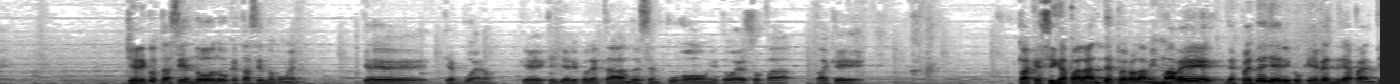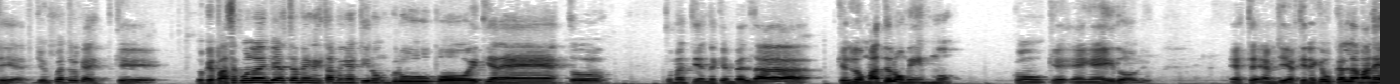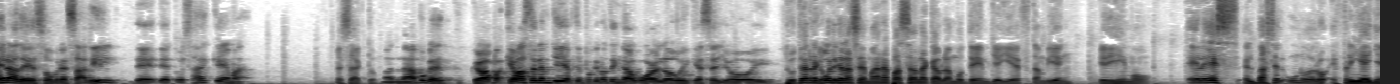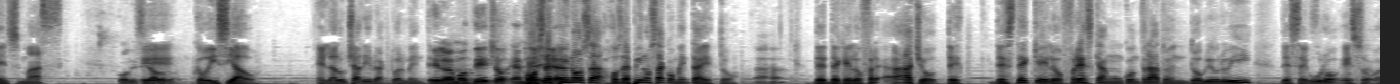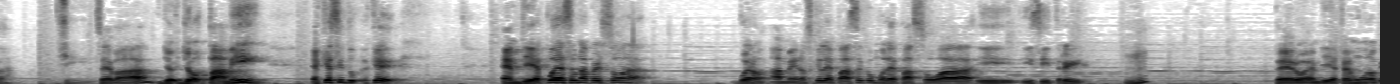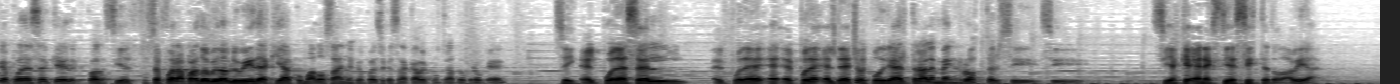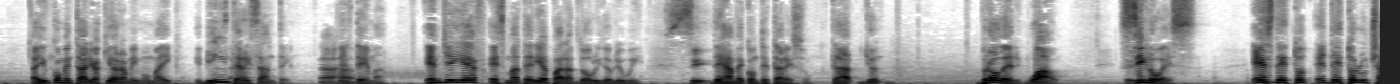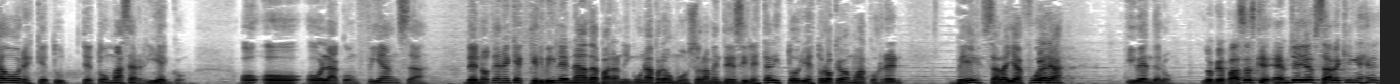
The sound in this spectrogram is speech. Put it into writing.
Jericho está haciendo lo que está haciendo con él, que, que es bueno, que, Jericho le está dando ese empujón y todo eso para que para que siga para adelante, pero a la misma vez, después de Jericho, ¿qué vendría para MJF? Yo encuentro que, que lo que pasa con los MJF también es que también él tiene un grupo y tiene esto, tú me entiendes, que en verdad, que es lo más de lo mismo con, que en AEW este, MJF tiene que buscar la manera de sobresalir de, de todos esos esquemas. Exacto. Más nada, porque ¿qué va, a- qué va a hacer MJF después que no tenga Warlow y qué sé yo? Y, ¿Tú te no recuerdas la semana pasada que hablamos de MJF también? Y dijimos, él es, él va a ser uno de los free agents más Codiciado. eh, codiciados en la lucha libre actualmente. y lo hemos dicho. MJF, José Espinosa, José Espinosa comenta esto. Ajá. Desde que le ofre- desde que le ofrezcan un contrato en WWE, de seguro eso se va. va. Sí. Se va. Yo, yo para mí, es que si tú, es que MJF puede ser una persona, bueno, a menos que le pase como le pasó a E- EC3. Ujú. Pero MJF es uno que puede ser que si él se fuera para WWE de aquí a como a dos años, que puede ser que se acabe el contrato, creo que. Sí. Él puede ser, él puede, él puede, él de hecho, él podría entrar en main roster si, si, si es que NXT existe todavía. Hay un comentario aquí ahora mismo, Mike, y bien interesante Ajá. del tema. MJF es material para WWE. Sí. Déjame contestar eso. Claro, yo, brother, wow, sí. Sí. lo es. Es de estos, es de estos luchadores que tú te tomas el riesgo o, o- o la confianza de no tener que escribirle nada para ninguna promo, solamente decirle esta es la historia, esto es lo que vamos a correr, ve, sal allá afuera y véndelo. Lo que pasa es que MJF sabe quién es él.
